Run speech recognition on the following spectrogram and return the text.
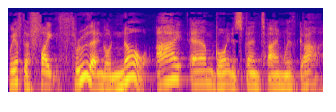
We have to fight through that and go, no, I am going to spend time with God.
